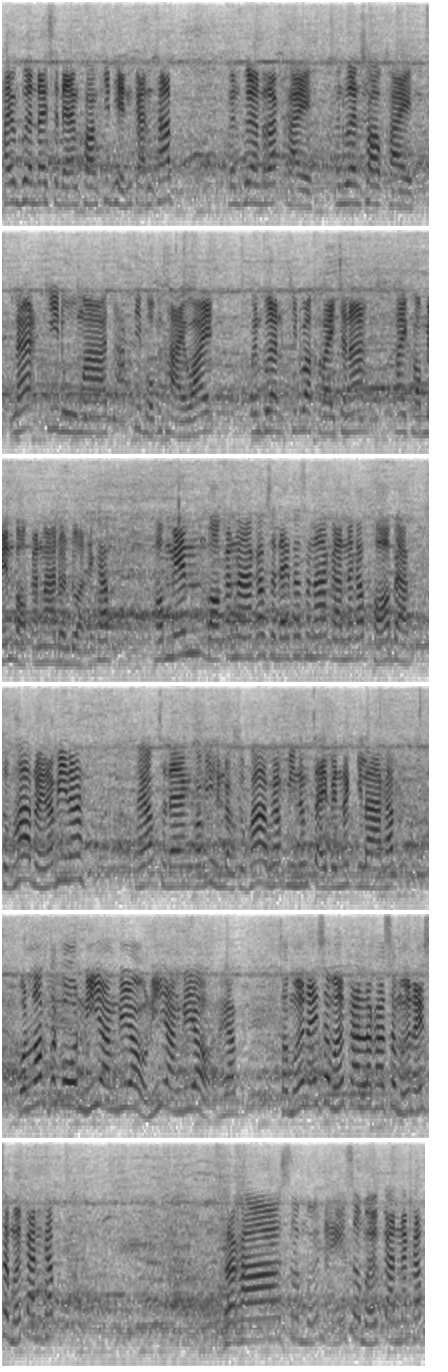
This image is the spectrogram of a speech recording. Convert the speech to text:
ให้เพื่อนๆได้แสดงความคิดเห็นกันครับ เพื่อนๆรักใครเพื่อนๆชอบใคร และที่ดูมาจากที่ผมถ่ายไว้ เพื่อนๆคิดว่าใครชนะให้คอมเมนต์บอกกันมาด่วนๆเลยครับคอมเมนต์บอกกันมาครับแสดงทัศนะกันนะครับ ขอแบบสุภาพหน่อยนะพี่นะนะครับแสดงความคิดเห็นแบบสุภาพครับมีน้ำใจเป็นนักกีฬาครับบนล็อกตะโกนหนีอย่างเดียวหนีอย่างเดียวนะครับ เสมอไหนเสมอกันราคาเสมอไหนเสมอกันครับ ราคาเสมอไหนเสมอกันนะครับ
